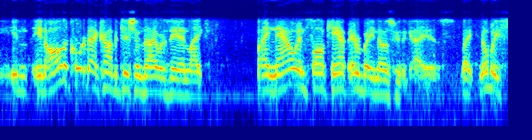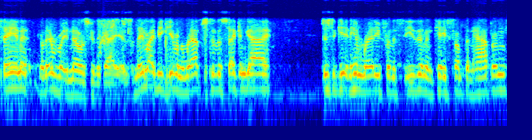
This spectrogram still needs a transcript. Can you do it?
in in all the quarterback competitions I was in, like by now in fall camp, everybody knows who the guy is. Like nobody's saying it, but everybody knows who the guy is. And they might be giving reps to the second guy just to get him ready for the season in case something happens.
